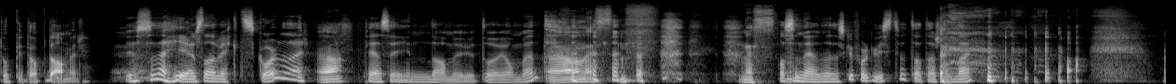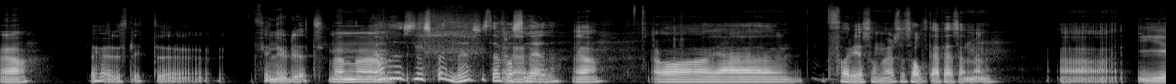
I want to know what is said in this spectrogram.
dukket opp damer. Ja, så det er helt sånn vektscore, det der. Ja, PC inn, dame ut og omvendt. ja nesten. nesten. Fascinerende. Det skulle folk visst, vet du, at det er sånn det er. Ja. Det høres litt uh, finurlig ut. Men uh, Ja, men synes det er spennende. Jeg synes det er fascinerende. Uh, ja. Og jeg, forrige sommer så solgte jeg PC-en min uh, i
